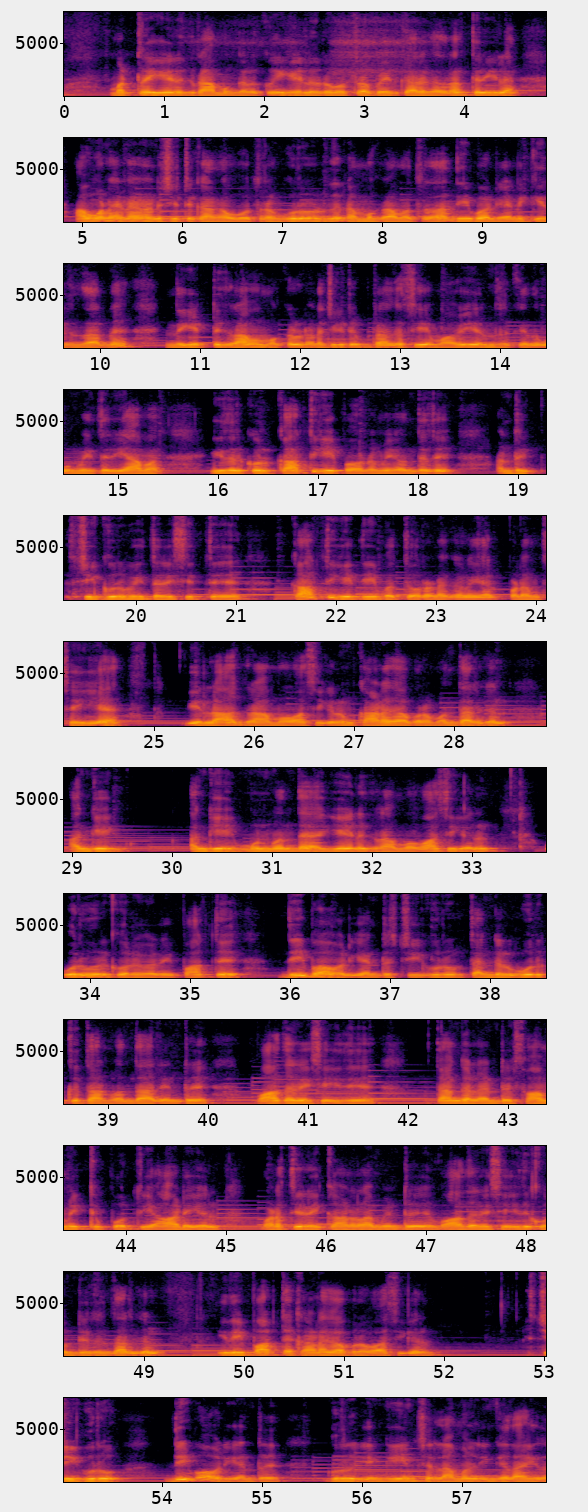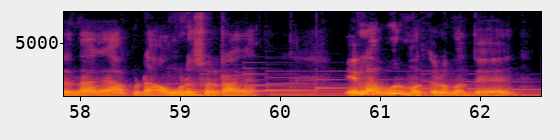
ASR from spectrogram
மற்ற ஏழு கிராமங்களுக்கும் ஏழு ரூபத்தில் போயிருக்காருங்கிறதெல்லாம் தெரியல. அவங்களாம் என்ன நினச்சிட்டு இருக்காங்க? ஒவ்வொருத்தரும் குரு வந்து நம்ம கிராமத்தில் தான் தீபாவளி அன்னைக்கு இருந்தார்னு இந்த எட்டு கிராம மக்கள் நினச்சிக்கிட்டு ரகசியமாகவே இருந்திருக்கு. இந்த உண்மை தெரியாமல் இதற்குள் கார்த்திகை பௌர்ணமி வந்தது. அன்று ஸ்ரீ குருவை தரிசித்து கார்த்திகை தீப தோரணங்களை அர்ப்பணம் செய்ய எல்லா கிராமவாசிகளும் கானகாபுரம் வந்தார்கள். அங்கே அங்கே முன் வந்த ஏழு கிராம வாசிகள் ஒருவருக்கொருவரை பார்த்து தீபாவளி அன்று ஸ்ரீ குரு தங்கள் ஊருக்கு தான் வந்தார் என்று வாதனை செய்து தாங்கள் அன்று சுவாமிக்கு போர்த்திய ஆடைகள் மடத்திலை காணலாம் என்று வாதனை செய்து கொண்டிருந்தார்கள். இதை பார்த்த கனகாபுரவாசிகள் ஸ்ரீ குரு தீபாவளி அன்று குரு எங்கேயும் செல்லாமல் இங்கே தான் இருந்தாங்க அப்படின்னு அவங்களும் சொல்கிறாங்க எல்லா ஊர் மக்களும் வந்து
